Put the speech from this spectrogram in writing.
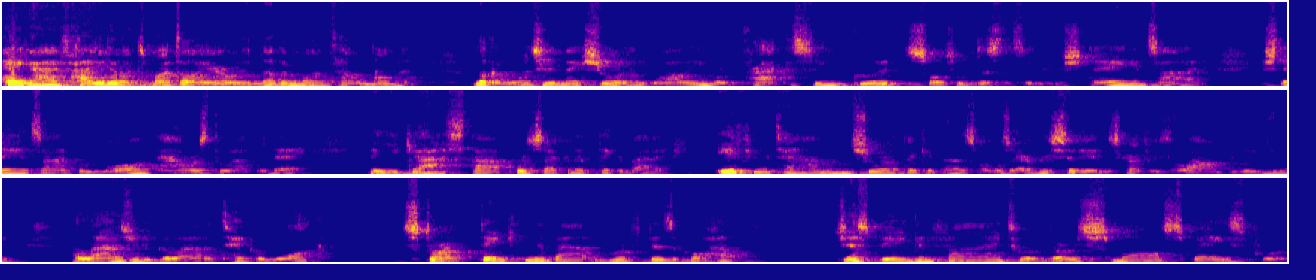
Hey guys, how you doing? It's Montel here with another Montel moment. Look, I want you to make sure that while you were practicing good social distancing, you're staying inside. You're staying inside for long hours throughout the day. And you got to stop for a second and think about it. If your town, and I'm sure I think it does, almost every city in this country is allowing people to do it, allows you to go out and take a walk, start thinking about your physical health. Just being confined to a very small space for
